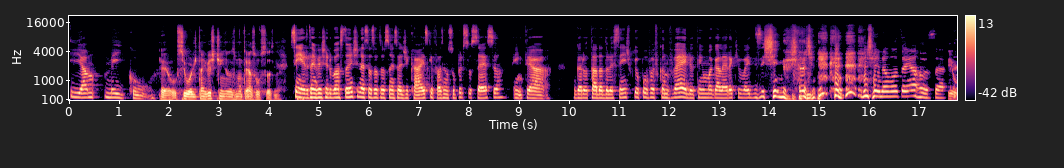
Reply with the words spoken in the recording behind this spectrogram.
e a Meiko. É, o SeaWorld está investindo nas montanhas russas, né? Sim, ele está investindo bastante nessas atrações radicais que fazem um super sucesso entre a garotada adolescente, porque o povo vai ficando velho, tem uma galera que vai desistindo já de, de ir na montanha russa. Eu.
